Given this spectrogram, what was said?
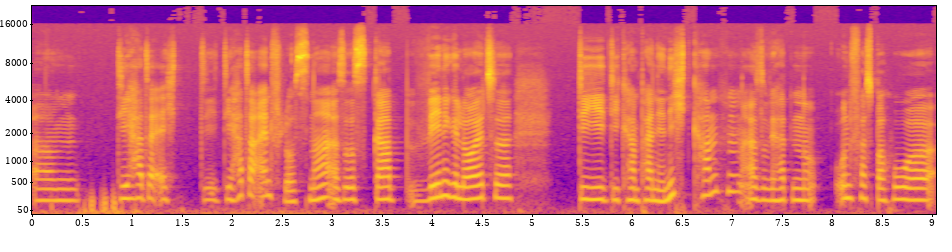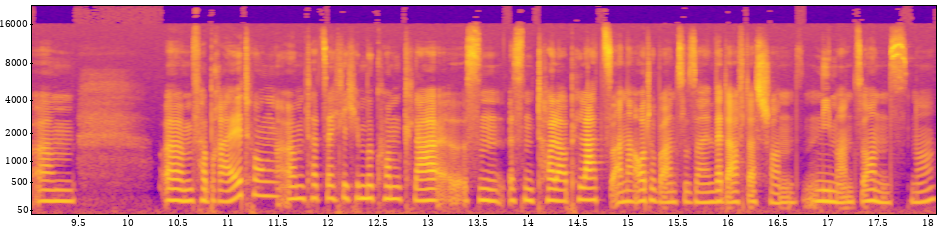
Ähm, die hatte echt, die, die hatte Einfluss. Ne? Also es gab wenige Leute, die die Kampagne nicht kannten. Also wir hatten eine unfassbar hohe ähm, ähm, Verbreitung ähm, tatsächlich hinbekommen. Klar, ist ein, ist ein toller Platz, an der Autobahn zu sein. Wer darf das schon? Niemand sonst. Ne?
